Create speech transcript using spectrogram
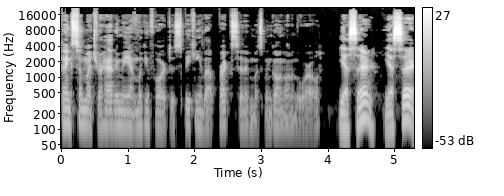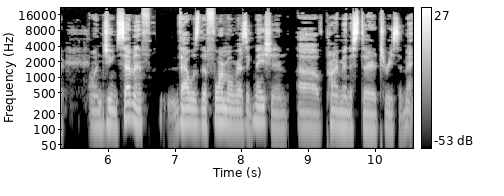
Thanks so much for having me. I'm looking forward to speaking about Brexit and what's been going on in the world. Yes, sir. Yes, sir. On June 7th, that was the formal resignation of Prime Minister Theresa May.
